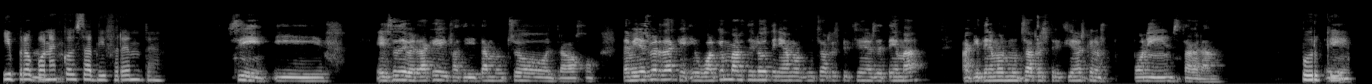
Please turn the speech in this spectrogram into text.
y proponer cosas diferentes. Sí, y eso de verdad que facilita mucho el trabajo. También es verdad que igual que en Barcelona teníamos muchas restricciones de tema, aquí tenemos muchas restricciones que nos pone Instagram. ¿Por qué? Eh,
